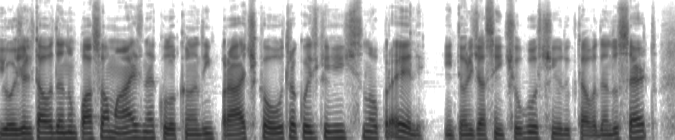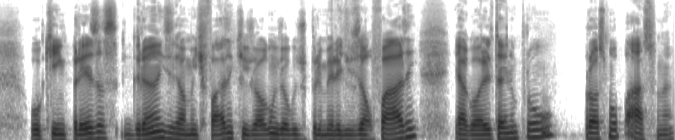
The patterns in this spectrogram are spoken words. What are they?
e hoje ele estava dando um passo a mais, né? Colocando em prática outra coisa que a gente ensinou para ele. Então ele já sentiu o gostinho do que estava dando certo, o que empresas grandes realmente fazem, que jogam jogo de primeira divisão fazem, e agora ele está indo para um próximo passo, né?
